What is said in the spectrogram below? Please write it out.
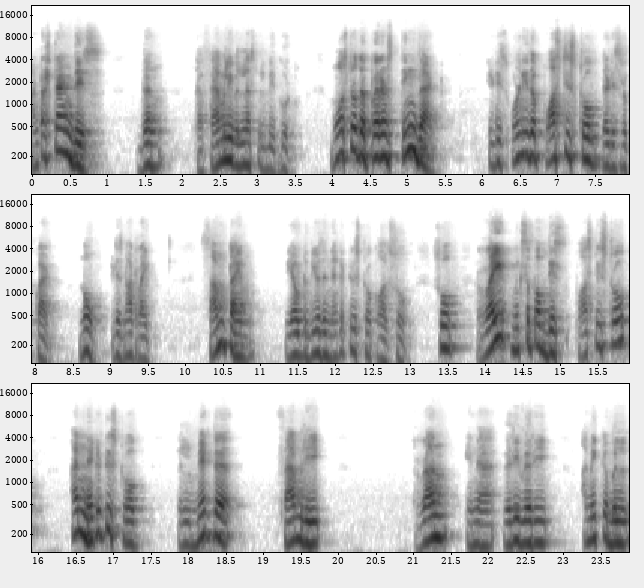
understand this, then the family wellness will be good. Most of the parents think that it is only the positive stroke that is required. No, it is not right. Sometime we have to give the negative stroke also. So, right mix up of this positive stroke and negative stroke will make the family run in a very, very amicable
